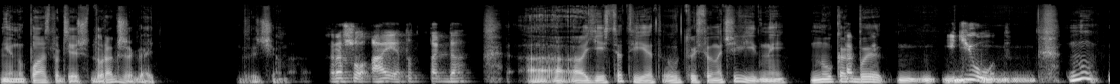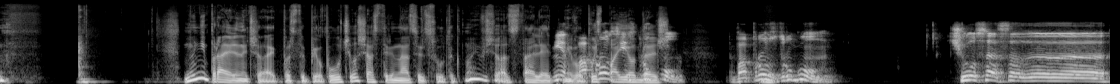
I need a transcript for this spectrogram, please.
Не, ну паспорт, я что, дурак сжигать? Зачем? Хорошо, а этот тогда? А, а, а есть ответ, то есть он очевидный. Ну, как, как бы... Идиот. Ну, ну, неправильно человек поступил. Получил сейчас 13 суток. Ну и все, отстали от Нет, него. Пусть поет дальше. Вопрос в другом. Чего с, с, э,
